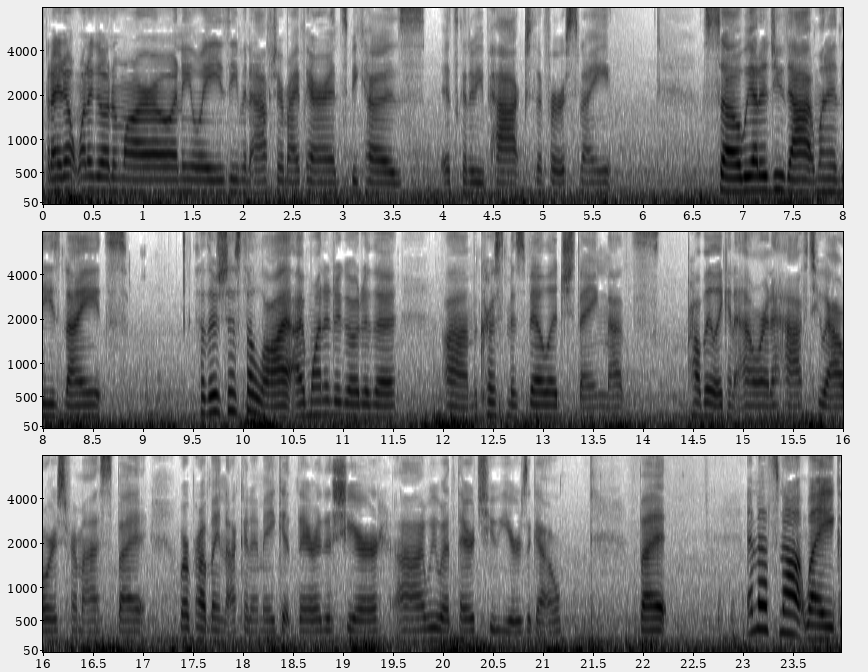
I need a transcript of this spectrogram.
But I don't want to go tomorrow, anyways, even after my parents, because it's going to be packed the first night. So we got to do that one of these nights. So there's just a lot. I wanted to go to the um, Christmas Village thing. That's probably like an hour and a half, two hours from us, but we're probably not going to make it there this year. Uh, we went there two years ago. But, and that's not like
